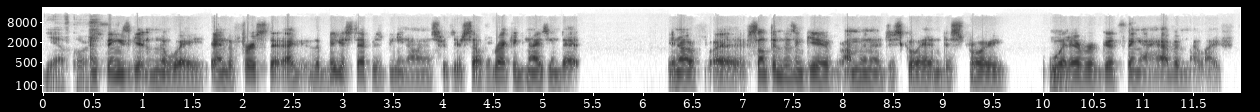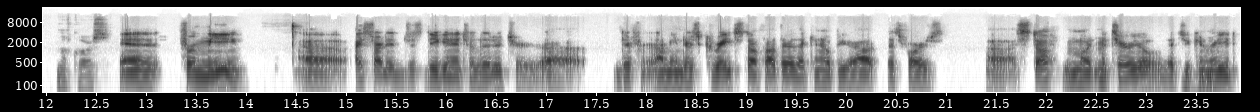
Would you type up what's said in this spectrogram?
Yeah, of course. And things get in the way. And the first step, I, the biggest step is being honest with yourself, recognizing that, you know, if, uh, if something doesn't give, I'm going to just go ahead and destroy mm-hmm. whatever good thing I have in my life. Of course. And for me, uh, I started just digging into literature. Uh, different. I mean, there's great stuff out there that can help you out as far as uh, stuff material that you can mm-hmm. read.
